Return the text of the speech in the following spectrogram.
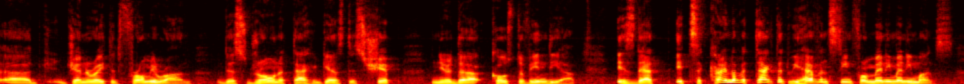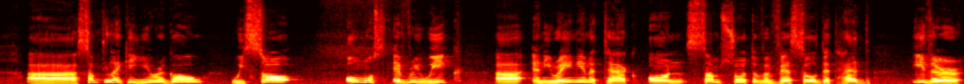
uh, generated from Iran, this drone attack against this ship near the coast of India, is that it's a kind of attack that we haven't seen for many, many months. Uh, something like a year ago, we saw almost every week uh, an Iranian attack on some sort of a vessel that had either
